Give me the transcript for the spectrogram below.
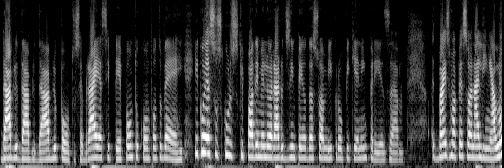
www.sebraesp.com.br e conheça os cursos que podem melhorar o desempenho da sua micro ou pequena empresa. Mais uma pessoa na linha. Alô?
